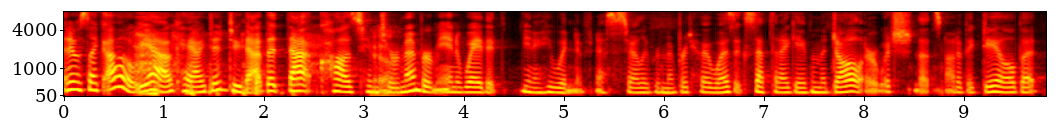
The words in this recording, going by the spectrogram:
and it was like, oh, yeah, okay, I did do that. But that caused him to remember me in a way that, you know, he wouldn't have necessarily remembered who I was, except that I gave him a dollar, which that's not a big deal. But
